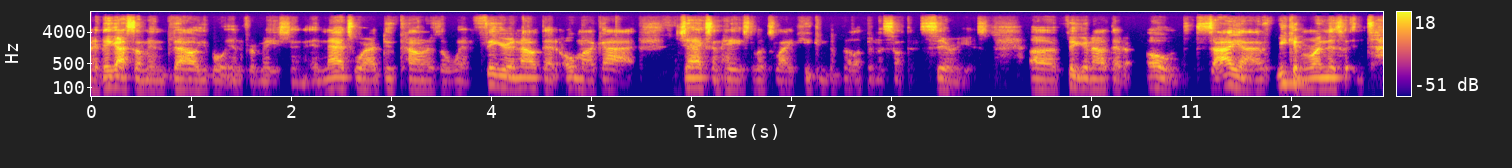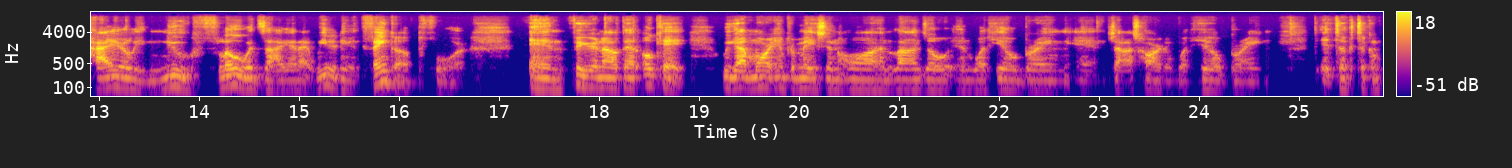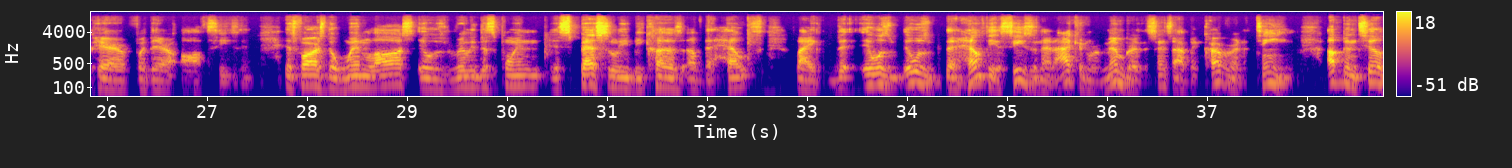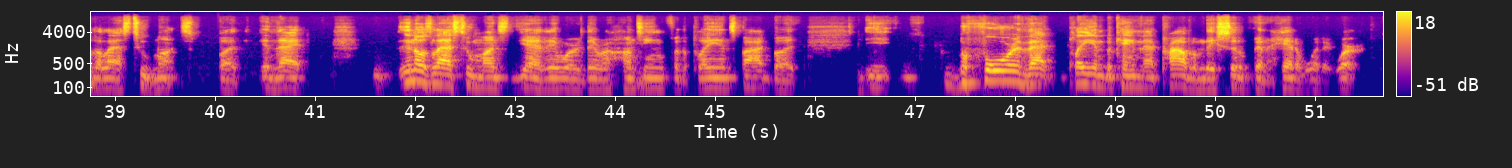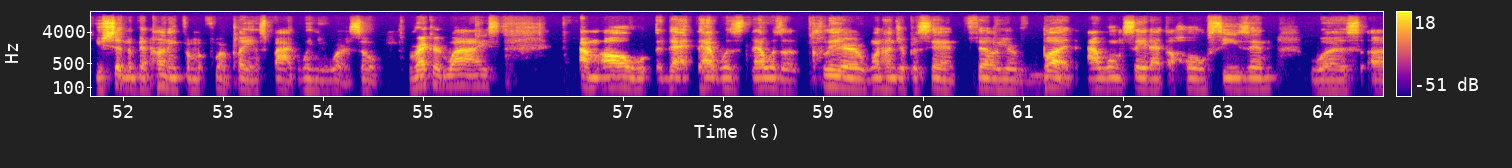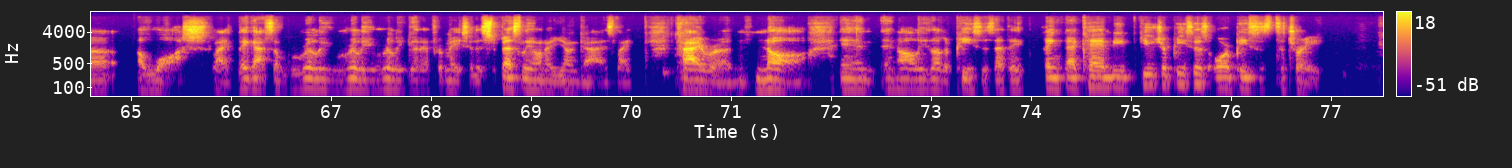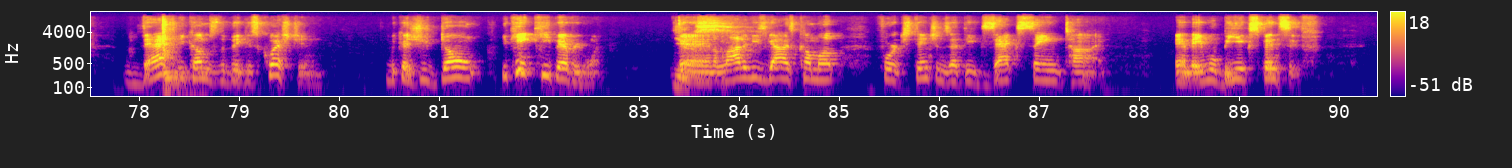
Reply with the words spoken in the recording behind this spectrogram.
Like they got some invaluable information, and that's where I do count as a win. Figuring out that oh my God, Jaxson Hayes looks like he can develop into something serious. Uh, figuring out that oh Zion, we can run this entirely new flow with Zion that we didn't even think of before and figuring out that okay, we got more information on Lonzo and what he'll bring, and Josh Hart and what he'll bring. It took to compare for their off season. As far as the win loss, it was really disappointing, especially because of the health. Like the, it was, it was the healthiest season that I can remember since I've been covering the team up until the last two months. But in that, in those last two months, yeah, they were they were hunting for the play-in spot, but before that play-in became that problem, they should have been ahead of where they were. You shouldn't have been hunting from for a play-in spot when you were. So record-wise, I'm all that that was that was a clear 100% failure. But I won't say that the whole season was uh, a wash. Like they got some really, really, really good information, especially on their young guys like Kira, NAW, and and all these other pieces that they think that can be future pieces or pieces to trade. That becomes the biggest question because you don't you can't keep everyone. And a lot of these guys come up for extensions at the exact same time, and they will be expensive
